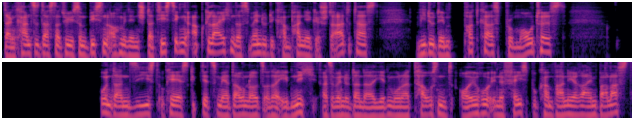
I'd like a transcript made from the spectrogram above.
Dann kannst du das natürlich so ein bisschen auch mit den Statistiken abgleichen, dass wenn du die Kampagne gestartet hast, wie du den Podcast promotest und dann siehst, okay, es gibt jetzt mehr Downloads oder eben nicht. Also wenn du dann da jeden Monat 1000 Euro in eine Facebook-Kampagne reinballerst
